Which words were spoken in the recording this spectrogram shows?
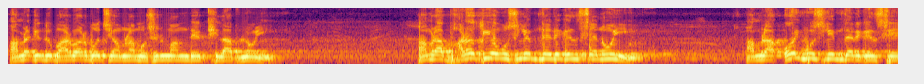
আমরা কিন্তু বারবার বলছি, আমরা মুসলমানদের খিলাফ নই। আমরা ভারতীয় মুসলিমদের এগেনস্টে নই। আমরা ওই মুসলিমদের এগেনস্টে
